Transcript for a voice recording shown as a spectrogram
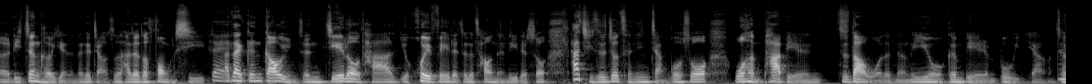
呃李正和演的那个角色，他叫做凤溪，他在跟高允贞揭露他有会飞的这个超能力的时候，他其实就曾经讲过说，我很怕别人知道我的能力，因为我跟别人不一样，就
